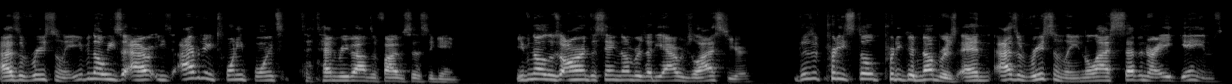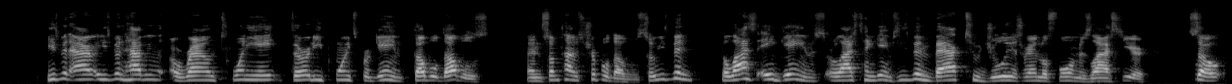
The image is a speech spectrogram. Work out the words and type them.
As of recently, even though he's he's averaging 20 points, 10 rebounds, and 5 assists a game, even though those aren't the same numbers that he averaged last year, those are pretty still pretty good numbers. And as of recently, in the last seven or eight games, he's been he's been having around 28, 30 points per game, double doubles, and sometimes triple doubles. So he's been the last eight games or last ten games, he's been back to Julius Randle form as last year. So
